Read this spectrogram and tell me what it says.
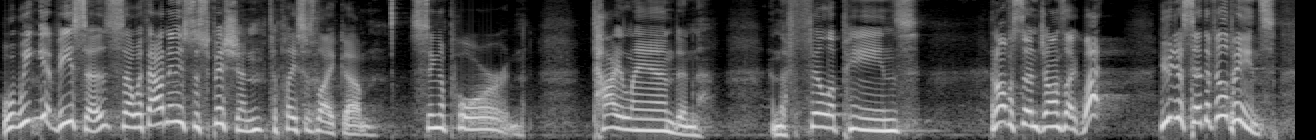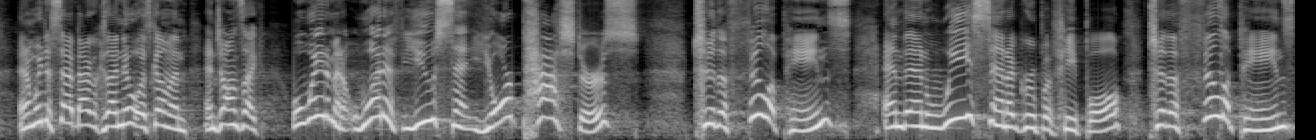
we can get visas without any suspicion to places like um, Singapore and Thailand and, and the Philippines. And all of a sudden, John's like, what? You just said the Philippines. And we just sat back because I knew it was coming. And John's like, well, wait a minute. What if you sent your pastors to the Philippines, and then we sent a group of people to the Philippines,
